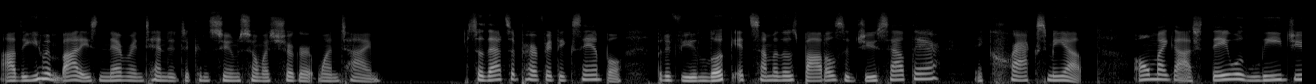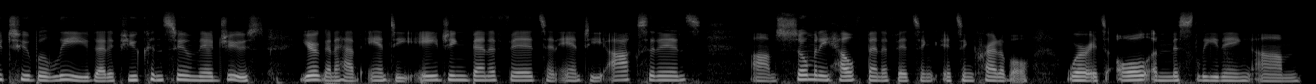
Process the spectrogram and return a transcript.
Uh, the human body's never intended to consume so much sugar at one time. So that's a perfect example. But if you look at some of those bottles of juice out there, it cracks me up. Oh my gosh, they will lead you to believe that if you consume their juice, you're going to have anti aging benefits and antioxidants, um, so many health benefits, and it's incredible. Where it's all a misleading um,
